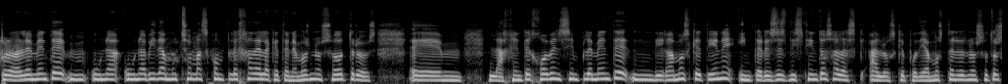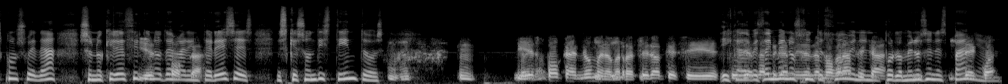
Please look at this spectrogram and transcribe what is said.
probablemente mm, una, una vida mucho más compleja de la que tenemos nosotros. Em, la gente joven simplemente, mm, digamos que tiene intereses distintos a, las, a los que podíamos tener nosotros con su edad. Eso no quiere decir que no tengan intereses, es que son distintos. Mm. Y es poca en número, me refiero a que si... Y cada vez hay menos gente joven, por lo menos en España.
